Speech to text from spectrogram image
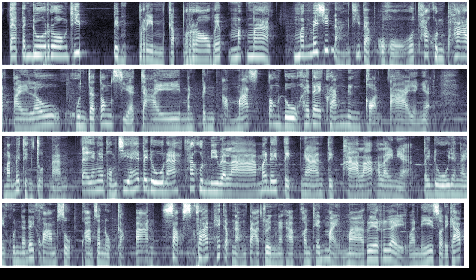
แต่เป็นดูโรงที่ปริมปริมกับรอเว็บมาก ๆ มันไม่ใช่หนังที่แบบโอ้โห ถ้าคุณพลาดไปแล้วคุณจะต้องเสียใจ มันเป็นอมัสต้องดูให้ได้ครั้งหนึ่งก่อนตายอย่างเงี้ย มันไม่ถึงจุดนั้น แต่ยังไงผมเชียร์ให้ไปดูนะ ถ้าคุณมีเวลาไม่ได้ติดงานติดภาระอะไรเนี่ย ไปดูยังไงคุณจะได้ความสุขความสนุกกลับบ้าน subscribe ให้กับหนังตาตรึงนะครับ คอนเทนต์ใหม่มาเรื่อยๆ วันนี้สวัสดีครับ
